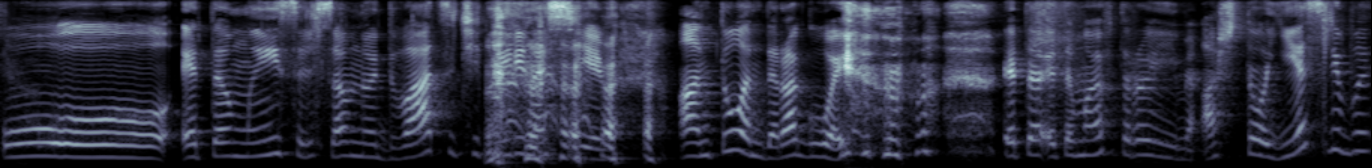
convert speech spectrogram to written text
О, эта мысль со мной 24 на 7. Антон, дорогой, это, это мое второе имя. А что, если бы...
